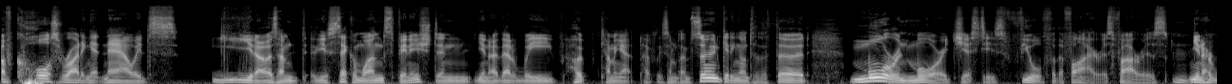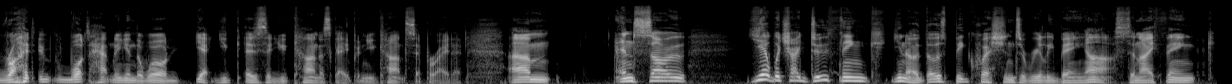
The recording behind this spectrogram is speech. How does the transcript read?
of course, writing it now, it's, you know, as I'm your second one's finished, and you know that'll be hope coming out hopefully sometime soon. Getting onto the third, more and more, it just is fuel for the fire as far as Mm. you know, right? What's happening in the world? Yeah, you as I said, you can't escape and you can't separate it. Um, and so, yeah, which I do think you know those big questions are really being asked, and I think,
